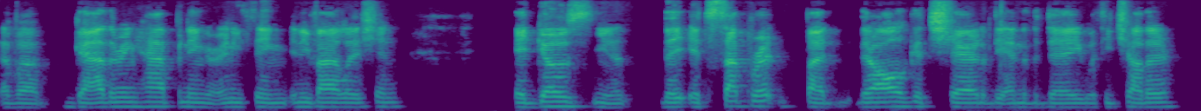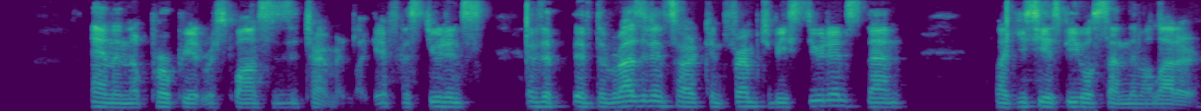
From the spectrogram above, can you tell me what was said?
of a gathering happening or anything, any violation, it goes. You know, they it's separate, but they all get shared at the end of the day with each other and an appropriate response is determined. Like if the students, if the if the residents are confirmed to be students, then like UCSB will send them a letter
